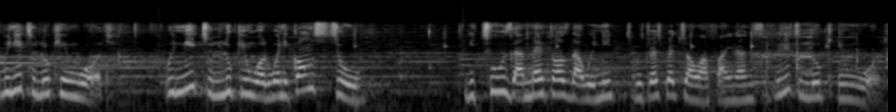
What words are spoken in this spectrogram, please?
we need to look inward. We need to look inward when it comes to the tools and methods that we need with respect to our finances. We need to look inward.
